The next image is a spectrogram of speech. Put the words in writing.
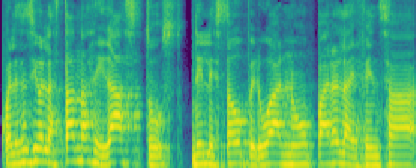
cuáles han sido las tandas de gastos del Estado peruano para la defensa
